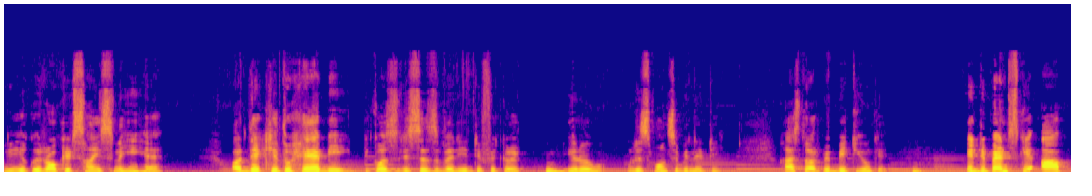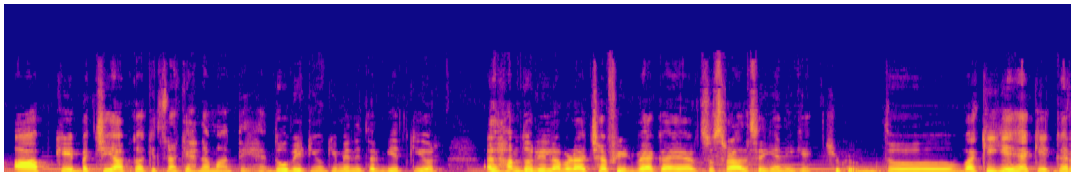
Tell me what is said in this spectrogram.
ये कोई रॉकेट साइंस नहीं है। और देखें तो है भी because this is very difficult you know responsibility ख़ास तौर पे बेटियों के। इट डिपेंड्स कि आप आपके बच्चे आपका कितना कहना मानते हैं। दो बेटियों की मैंने तरबियत की और अल्हम्दुलिल्लाह बड़ा अच्छा फीडबैक आया ससुराल से यानी कि तो बाकी ये है कि घर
